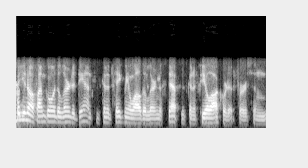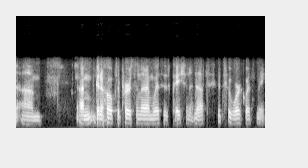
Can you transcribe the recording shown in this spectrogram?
but you know, if I'm going to learn to dance, it's going to take me a while to learn the steps. It's going to feel awkward at first, and um, I'm going to hope the person that I'm with is patient enough to, work with me.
